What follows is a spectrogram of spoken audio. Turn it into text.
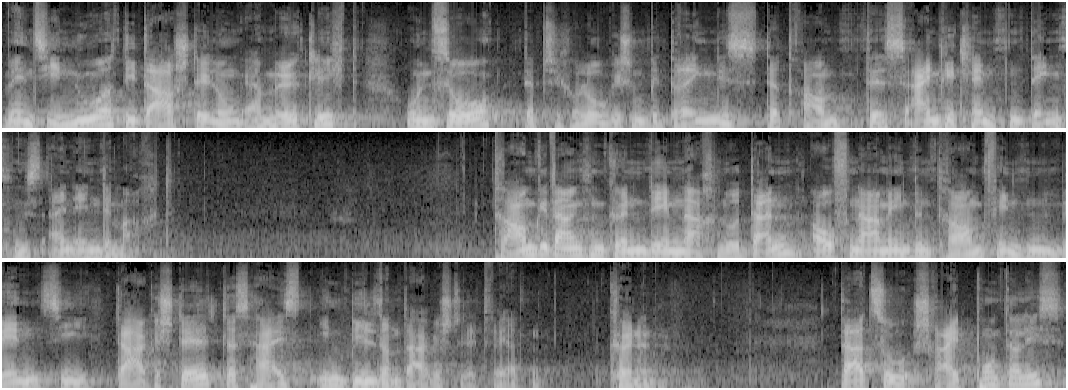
wenn sie nur die Darstellung ermöglicht und so der psychologischen Bedrängnis der Traum, des eingeklemmten Denkens ein Ende macht. Traumgedanken können demnach nur dann Aufnahme in den Traum finden, wenn sie dargestellt, das heißt in Bildern dargestellt werden können. Dazu schreibt Pontalis,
